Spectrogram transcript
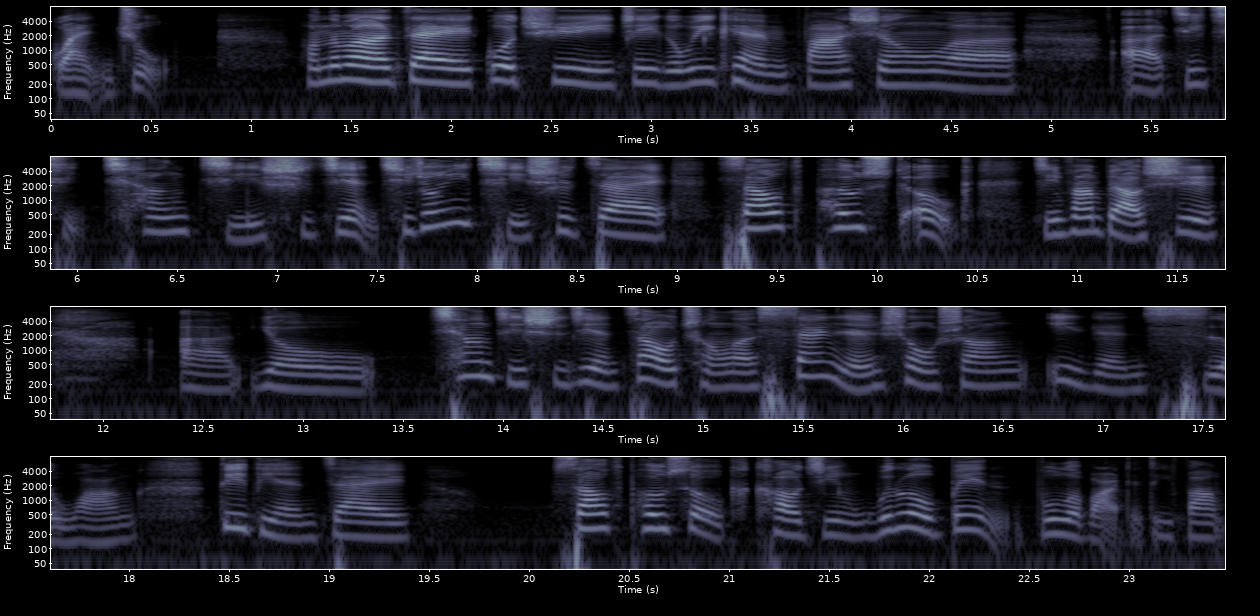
关注。好，那么在过去这个 weekend 发生了。啊，几起枪击事件，其中一起是在 South Post Oak，警方表示，啊，有枪击事件造成了三人受伤，一人死亡，地点在 South Post Oak 靠近 Willow Bend Boulevard 的地方。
